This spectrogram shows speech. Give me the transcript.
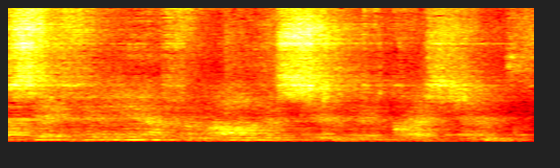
Safe in here from all the stupid questions.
